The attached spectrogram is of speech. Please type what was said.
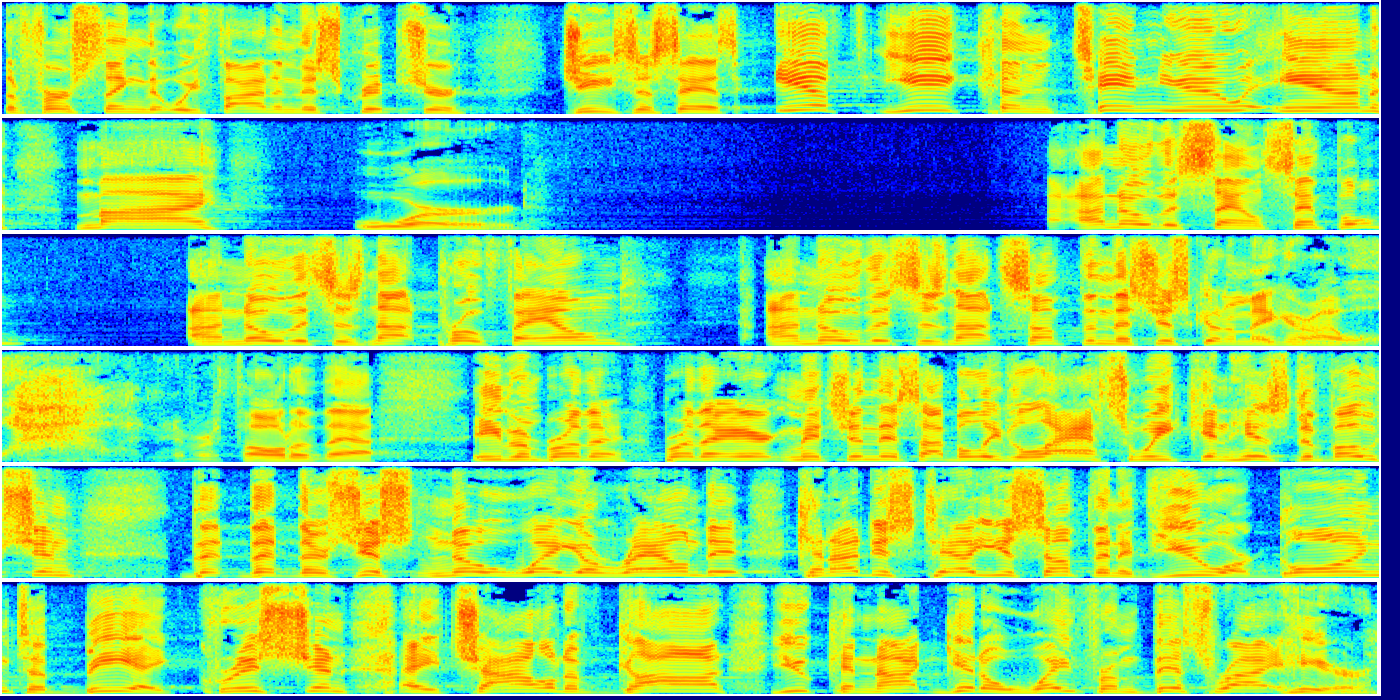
The first thing that we find in this scripture, Jesus says, If ye continue in my word. I know this sounds simple. I know this is not profound. I know this is not something that's just going to make her like, wow, I never thought of that. Even brother, brother Eric mentioned this, I believe, last week in his devotion, that, that there's just no way around it. Can I just tell you something? If you are going to be a Christian, a child of God, you cannot get away from this right here.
